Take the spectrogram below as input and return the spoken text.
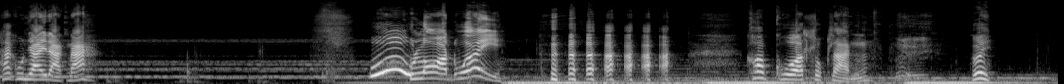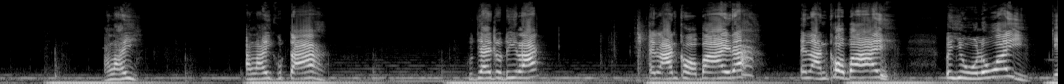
ถ้าคุณยายดักนะวู้หลอดเว้ย ครอบครัวสุขสันต์ Play. เฮ้ย อะไร อะไรคุณตา คุณยายตัวดีรัก ไอหลานขอบายนะ ไอหลานขอบาย ไปอยู่แล้วเว้ย แก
